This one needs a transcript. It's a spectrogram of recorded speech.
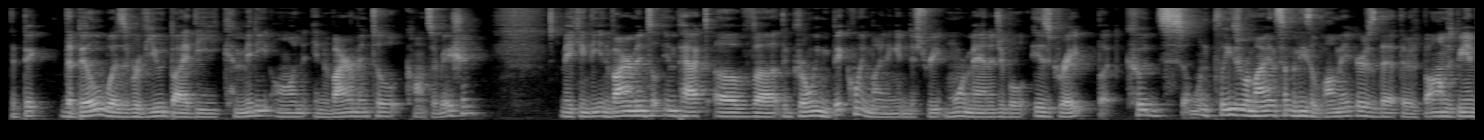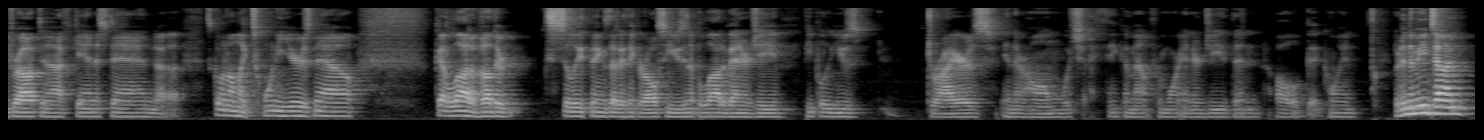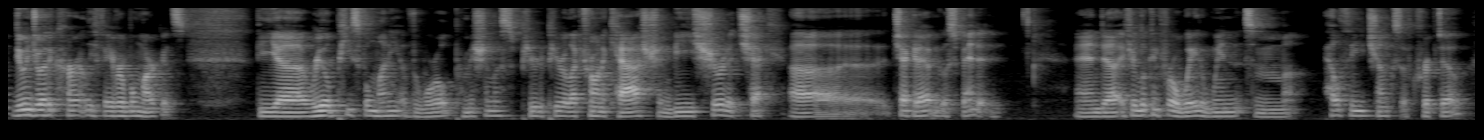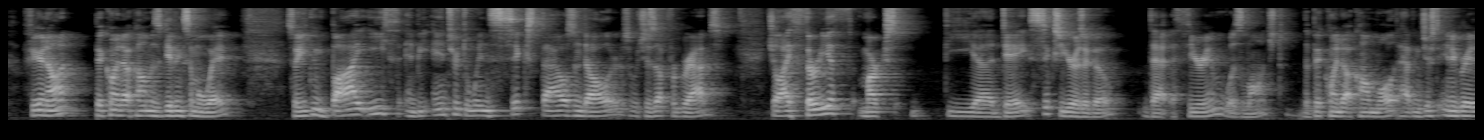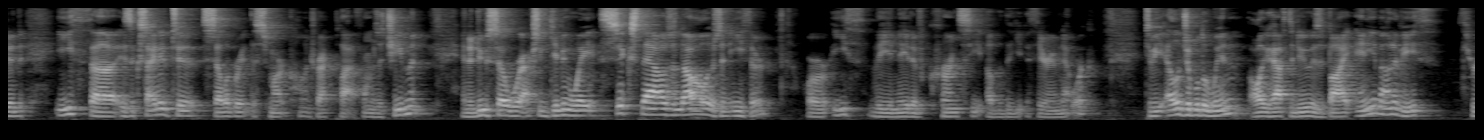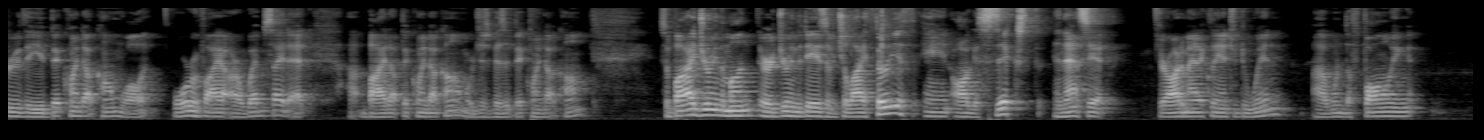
The, the bill was reviewed by the Committee on Environmental Conservation, making the environmental impact of uh, the growing Bitcoin mining industry more manageable is great, but could someone please remind some of these lawmakers that there's bombs being dropped in Afghanistan? Uh, it's going on like 20 years now. Got a lot of other silly things that I think are also using up a lot of energy. People use dryers in their home, which I think amount for more energy than all of Bitcoin. But in the meantime, do enjoy the currently favorable markets, the uh, real peaceful money of the world, permissionless peer-to-peer electronic cash, and be sure to check uh, check it out and go spend it. And uh, if you're looking for a way to win some healthy chunks of crypto, fear not, Bitcoin.com is giving some away. So you can buy ETH and be entered to win $6,000, which is up for grabs. July 30th marks the uh, day six years ago that Ethereum was launched. The Bitcoin.com wallet, having just integrated ETH, uh, is excited to celebrate the smart contract platform's achievement. And to do so, we're actually giving away $6,000 in Ether, or ETH, the native currency of the Ethereum network. To be eligible to win, all you have to do is buy any amount of ETH through the Bitcoin.com wallet or via our website at uh, buy.bitcoin.com or just visit bitcoin.com. So buy during the month or during the days of July 30th and August 6th, and that's it. You're automatically entered to win uh, one of the following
